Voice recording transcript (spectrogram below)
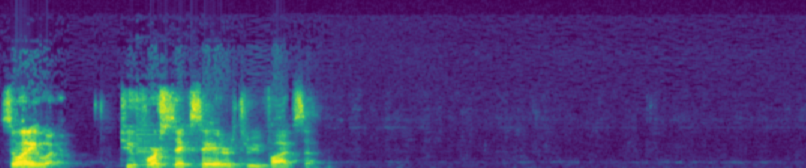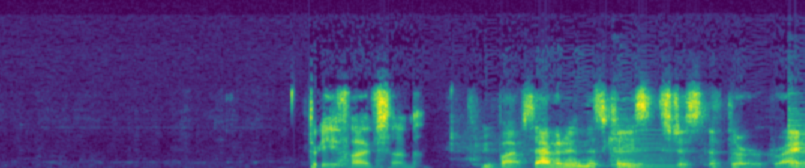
so anyway, two, four, six, eight, or three, five, seven. Three, five, seven. three, five, seven. In this case, it's just a third, right?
